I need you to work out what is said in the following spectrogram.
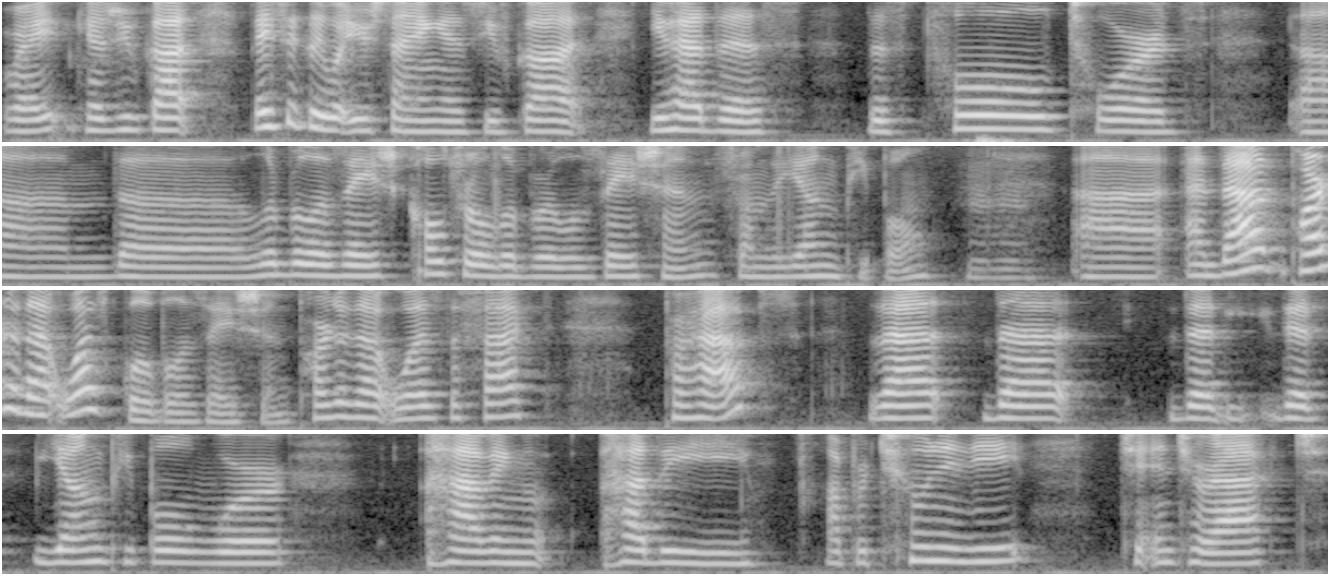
right? Because you've got basically what you're saying is you've got you had this this pull towards um, the liberalization, cultural liberalization from the young people, uh, and that part of that was globalization. Part of that was the fact, perhaps, that that that that young people were having had the opportunity to interact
